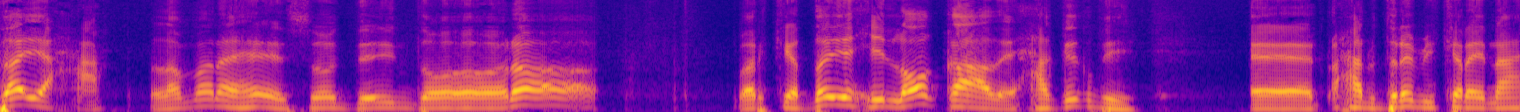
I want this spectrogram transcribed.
dayaxa. Lamana hee soo dayn doono. Marka dayaxii loo qaaday xaqiiqdii waxaanu dareemi karaynaa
